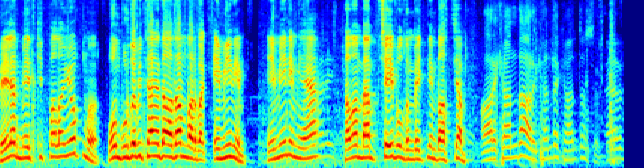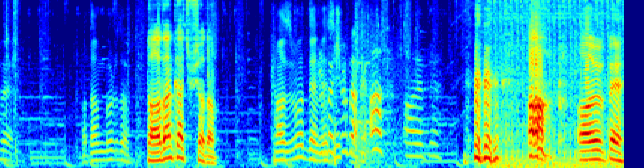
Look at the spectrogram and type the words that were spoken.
Beyler medkit falan yok mu? Oğlum burada bir tane daha adam var bak eminim. Eminim ya. Tamam ben şey buldum bekleyin basacağım. Arkanda arkanda kantosun. Nerede? Adam burada. Dağdan kaçmış adam. Kazma Şurada denesek. şurada. Ah! AWP. Ah! AWP.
